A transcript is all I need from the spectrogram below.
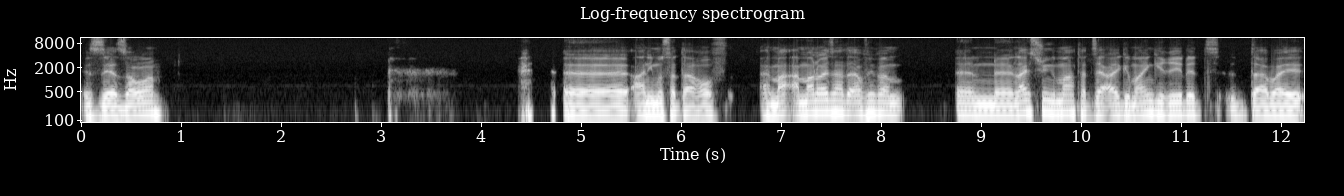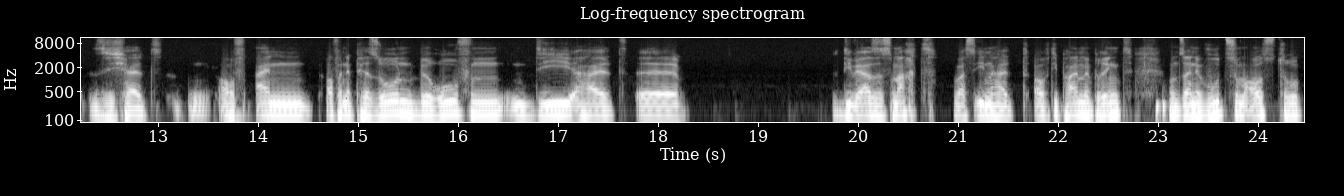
ist sehr sauer. Äh, Animus hat darauf, äh, Ma Manuelsen hat auf jeden Fall einen äh, Livestream gemacht, hat sehr allgemein geredet, dabei sich halt auf, einen, auf eine Person berufen, die halt äh, diverses macht, was ihn halt auf die Palme bringt und seine Wut zum Ausdruck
